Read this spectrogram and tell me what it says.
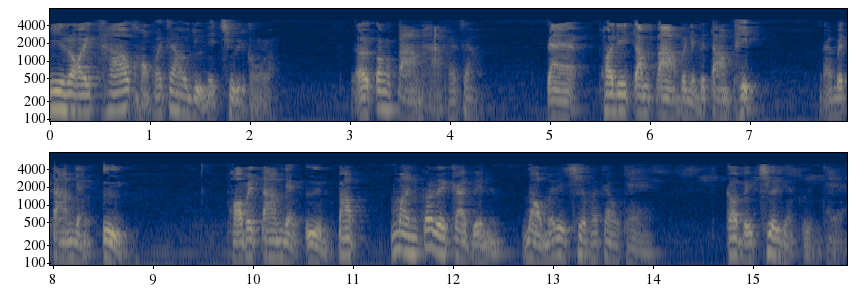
มีรอยเท้าของพระเจ้าอยู่ในชีวิตของเรา เราต้องตามหาพระเจ้า แต่พอดีตามตามไปเนี่ยไปตามผิด นะไปตามอย่างอื่น พอไปตามอย่างอื่นปั๊บมันก็เลยกลายเป็นเราไม่ได้เชื่อพระเจ้าแท้ก็ไปเชื่ออย่างอื่นแทน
